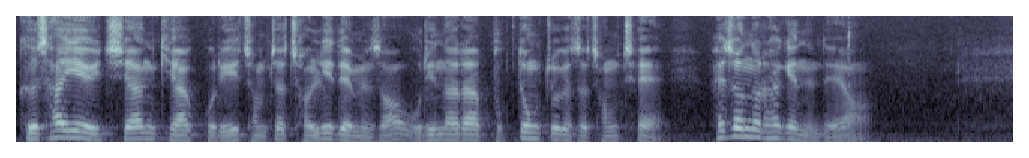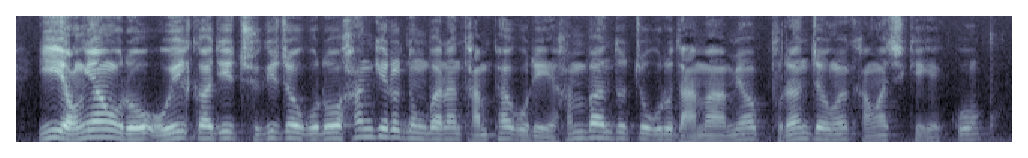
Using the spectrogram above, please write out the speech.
그 사이에 위치한 기압골이 점차 전리되면서 우리나라 북동쪽에서 정체, 회전을 하겠는데요. 이 영향으로 5일까지 주기적으로 한기를 동반한 단파골이 한반도 쪽으로 남하하며 불안정을 강화시키겠고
